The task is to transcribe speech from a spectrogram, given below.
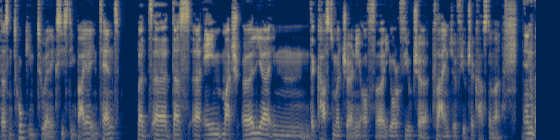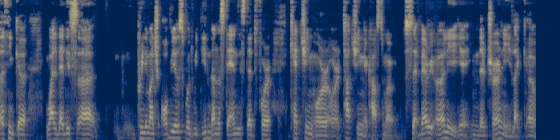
doesn't hook into an existing buyer intent but uh, does uh, aim much earlier in the customer journey of uh, your future client, your future customer. And I think uh, while that is uh, pretty much obvious. What we didn't understand is that for catching or, or touching a customer very early in their journey, like uh,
